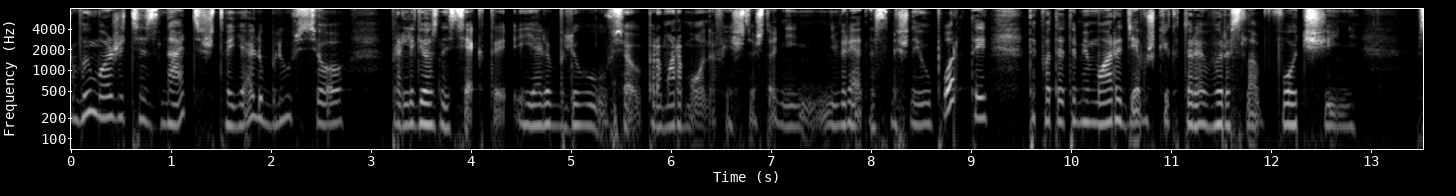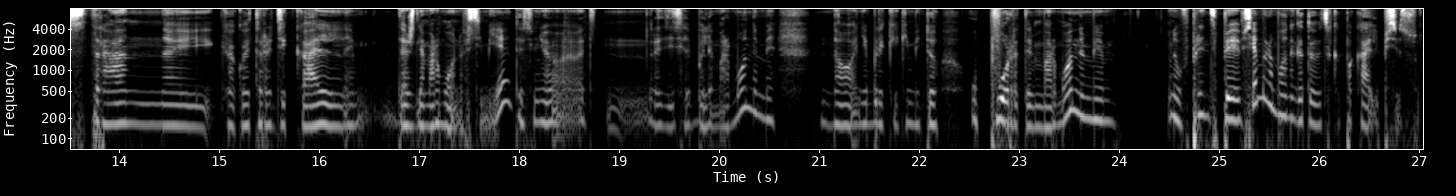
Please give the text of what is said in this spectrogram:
Вы можете знать, что я люблю все про религиозные секты. И я люблю все про мормонов. Я считаю, что они невероятно смешные и упоротые. Так вот, это мемуары девушки, которая выросла в очень странной, какой-то радикальной, даже для мормонов семье. То есть у нее родители были мормонами, но они были какими-то упоротыми мормонами. Ну, в принципе, все мормоны готовятся к апокалипсису.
